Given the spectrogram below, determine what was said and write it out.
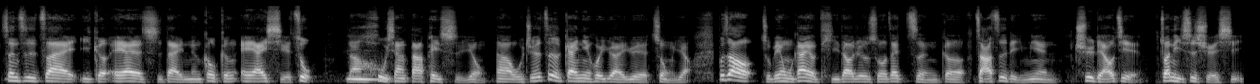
甚至在一个 AI 的时代，能够跟 AI 协作。然后互相搭配使用，那我觉得这个概念会越来越重要。不知道主编，我们刚才有提到，就是说在整个杂志里面去了解专题式学习。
